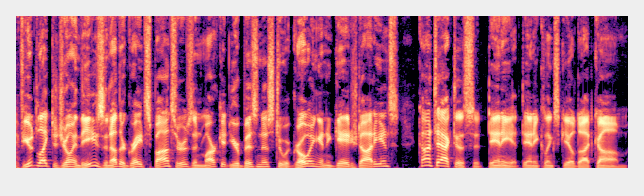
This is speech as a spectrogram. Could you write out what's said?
If you'd like to join these and other great sponsors and market your business to a growing and engaged audience, contact us at danny at dannyclinkscale.com.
